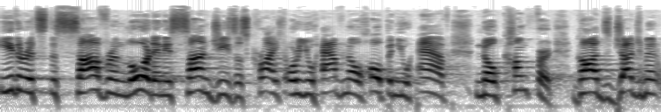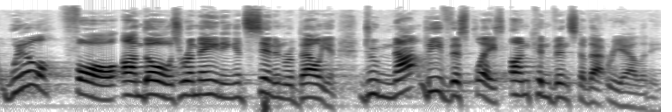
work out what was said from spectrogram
Either it's the sovereign Lord and His Son, Jesus Christ, or you have no hope and you have no comfort. God's judgment will fall on those remaining in sin and rebellion. Do not leave this place unconvinced of that reality.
